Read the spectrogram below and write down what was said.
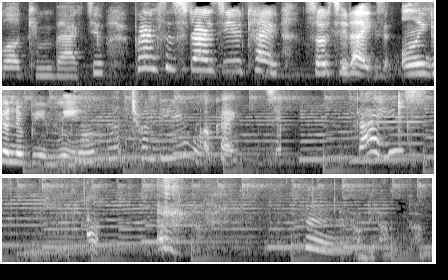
welcome back to Princess Stars UK. So today it's only gonna be me. Mom, which one do you want? Okay, so guys. Oh. Hmm. I'll be, I'm, I'm,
